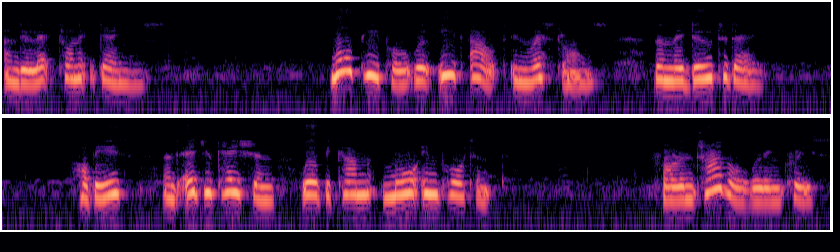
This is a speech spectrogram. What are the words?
and electronic games. More people will eat out in restaurants than they do today. Hobbies and education will become more important. Foreign travel will increase.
